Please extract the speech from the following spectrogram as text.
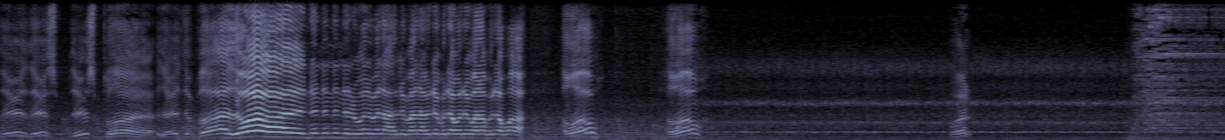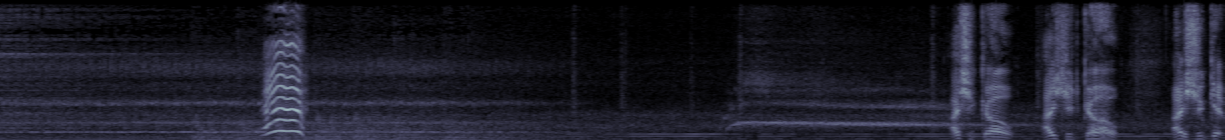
There, there's, there's blood. There's the blood. Oh, no, no, no, no, Hello? Hello? What? I should go. I should go. I should get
